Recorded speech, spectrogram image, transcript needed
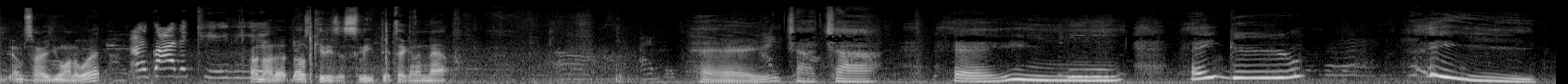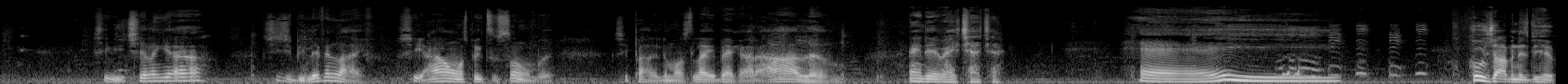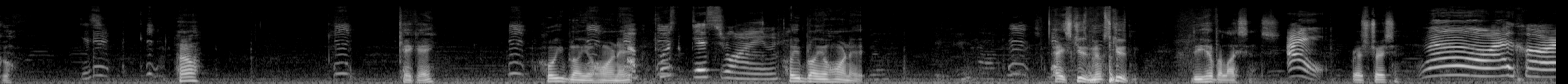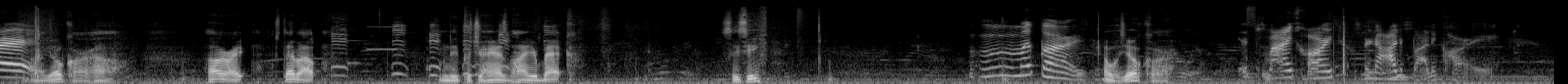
kitty. I'm sorry, you want a what? I got a kitty. Oh no, th- those kitties are asleep. They're taking a nap. Hey, cha cha. Hey, hey, girl. Hey. She be chilling, y'all. She should be living life. She, I don't want to speak too soon, but she probably the most laid back out of all of them. Ain't that right, cha cha? Hey. Who's driving this vehicle? Huh? KK? Who you blowing your horn I at? put this one. Who you blowing your horn at? Hey, excuse me, excuse me. Do you have a license? I. Registration? No, my car. Oh, your car, huh? All right, step out. You need to put your hands behind your back. CC? Car. Oh, it's your car. It's my car, not a body car.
